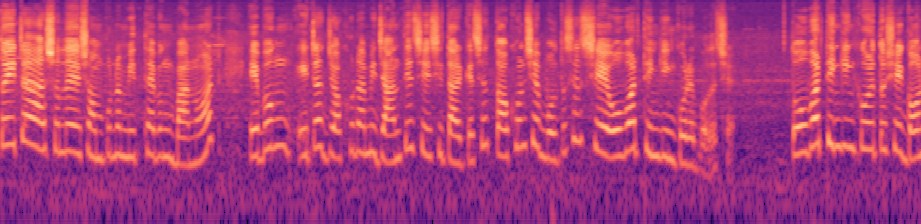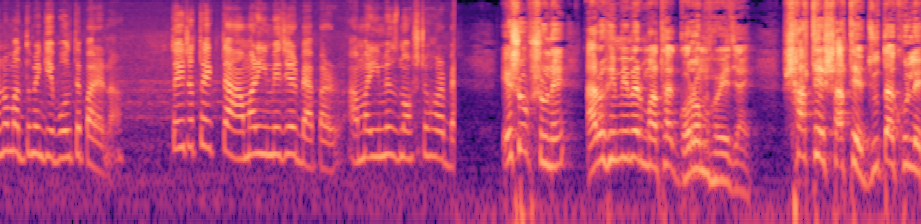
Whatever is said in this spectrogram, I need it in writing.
তো এটা আসলে সম্পূর্ণ মিথ্যা এবং বানোয়াট এবং এটা যখন আমি জানতে চেয়েছি তার কাছে তখন সে বলতেছে সে ওভার থিঙ্কিং করে বলেছে। তো ওভার থিঙ্কিং করে তো সে গণমাধ্যমে গিয়ে বলতে পারে না। তো এটা তো একটা আমার ইমেজের ব্যাপার আমার ইমেজ নষ্ট হওয়ার ব্যাপার। এসব শুনে আরোহী মিমের মাথা গরম হয়ে যায়। সাথে সাথে জুতা খুলে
